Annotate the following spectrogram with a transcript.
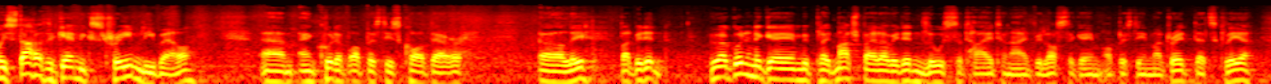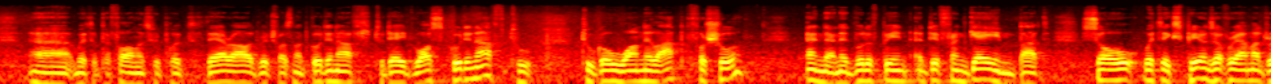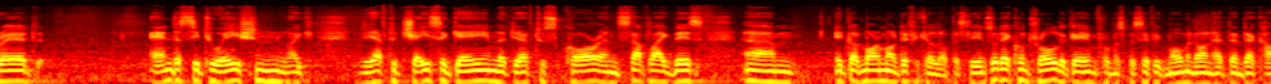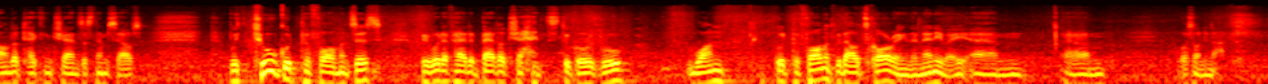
We started the game extremely well um, and could have obviously scored there early, but we didn't. We were good in the game. We played much better. We didn't lose the tie tonight. We lost the game, obviously, in Madrid. That's clear. Uh, with the performance we put there out, which was not good enough. Today it was good enough to to go one 0 up for sure, and then it would have been a different game. But so with the experience of Real Madrid, and the situation like you have to chase a game that you have to score and stuff like this um, it got more and more difficult obviously. And so they controlled the game from a specific moment on had then their counter-attacking chances themselves. With two good performances we would have had a better chance to go through. One good performance without scoring then anyway um, um, was not enough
